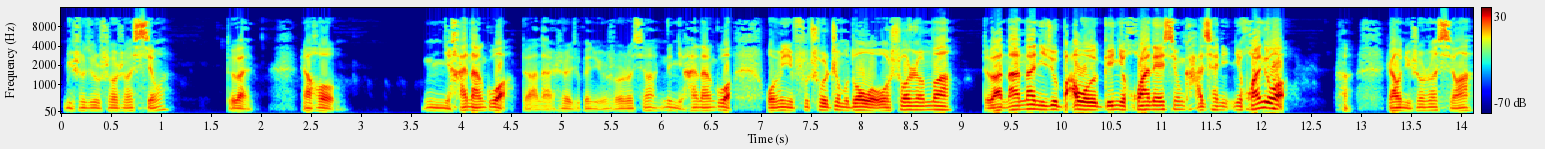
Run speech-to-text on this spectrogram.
女生就说：“说行啊，对吧？”然后。你还难过，对吧？男士就跟女生说说，行，那你还难过？我为你付出了这么多，我我说什么，对吧？那那你就把我给你还那信用卡钱，你你还给我。然后女生说行啊，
